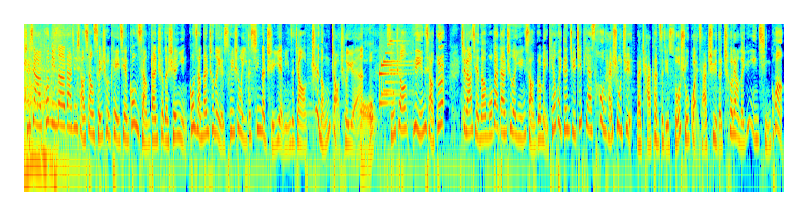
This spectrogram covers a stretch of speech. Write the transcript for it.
时下昆明的大街小巷随处可以见共享单车的身影，共享单车呢也催生了一个新的职业，名字叫智能找车员，哦，俗称运营小哥。据了解呢，摩拜单车的运营小哥每天会根据 GPS 后台数据来查看自己所属管辖区域的车辆的运营情况，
